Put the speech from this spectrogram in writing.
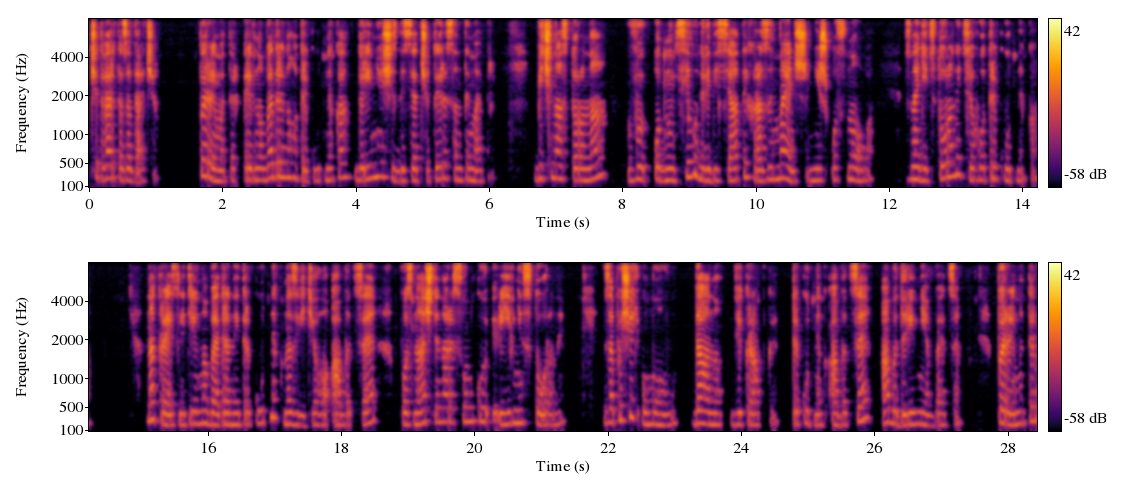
Четверта задача. Периметр рівнобедреного трикутника дорівнює 64 см. Бічна сторона в 1,2 рази менше, ніж основа. Знайдіть сторони цього трикутника. Накресліть рівнобедрений трикутник, назвіть його АБЦ, позначте на рисунку рівні сторони. Запишіть умову. Дано дві крапки. Трикутник АБЦ, АБ дорівнює БЦ. Периметр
